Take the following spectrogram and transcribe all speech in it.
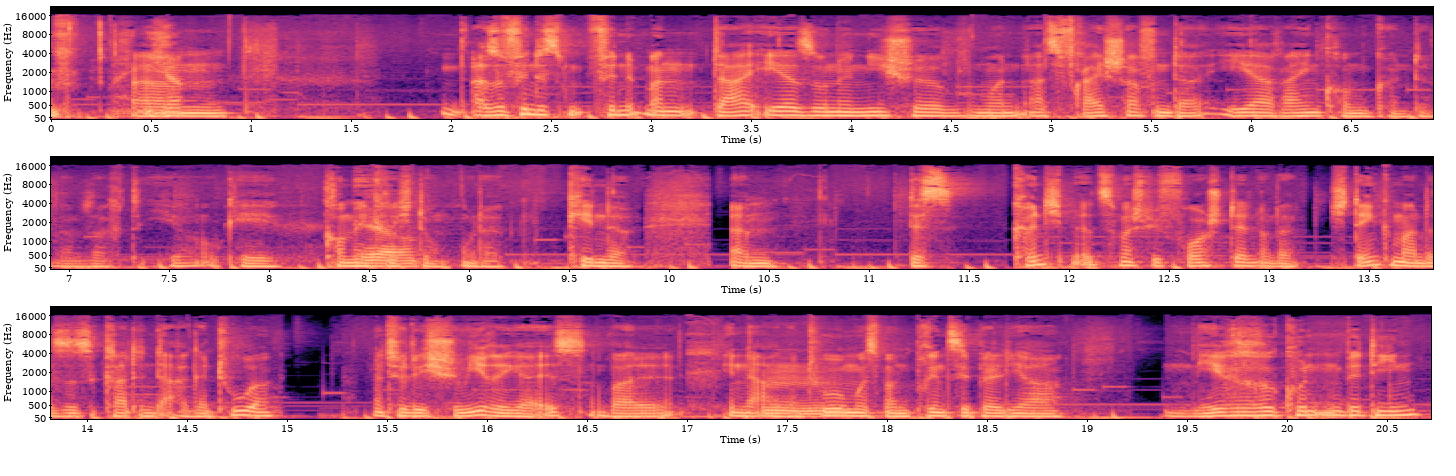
Ja. Ähm, Also findest, findet man da eher so eine Nische, wo man als Freischaffender eher reinkommen könnte, wenn man sagt, hier, okay, Comic-Richtung ja. oder Kinder. Ähm, das könnte ich mir zum Beispiel vorstellen, oder ich denke mal, dass es gerade in der Agentur natürlich schwieriger ist, weil in der Agentur mhm. muss man prinzipiell ja mehrere Kunden bedienen.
